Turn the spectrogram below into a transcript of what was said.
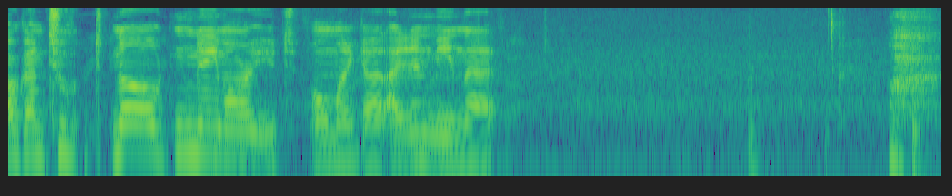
Oh, gun two. No, Neymar. You oh my god, I didn't mean that.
